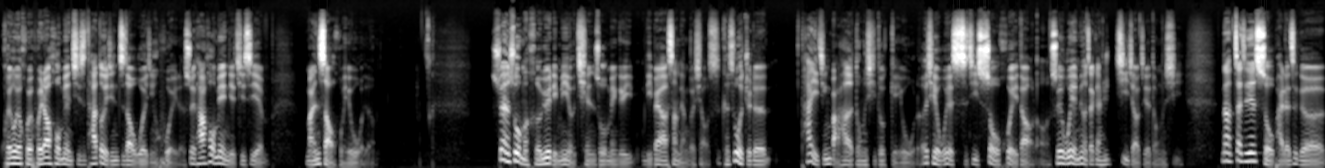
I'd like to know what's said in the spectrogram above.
回回回回到后面，其实他都已经知道我已经会了，所以他后面也其实也蛮少回我的。虽然说我们合约里面有签说每个礼拜要上两个小时，可是我觉得他已经把他的东西都给我了，而且我也实际受惠到了，所以我也没有再跟他去计较这些东西。那在这些手牌的这个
